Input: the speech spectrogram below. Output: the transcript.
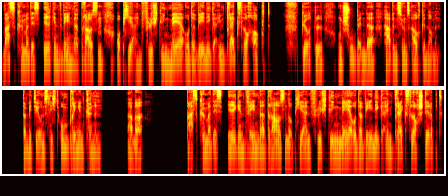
Was kümmert es irgendwen da draußen, ob hier ein Flüchtling mehr oder weniger im Drecksloch hockt? Gürtel und Schuhbänder haben sie uns auch genommen, damit wir uns nicht umbringen können. Aber was kümmert es irgendwen da draußen, ob hier ein Flüchtling mehr oder weniger im Drecksloch stirbt?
